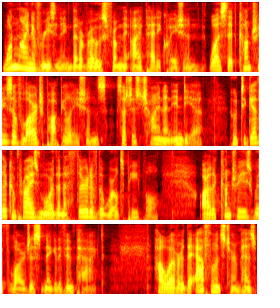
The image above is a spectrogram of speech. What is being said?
One line of reasoning that arose from the IPAT equation was that countries of large populations, such as China and India, who together comprise more than a third of the world's people, are the countries with largest negative impact. However, the affluence term has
